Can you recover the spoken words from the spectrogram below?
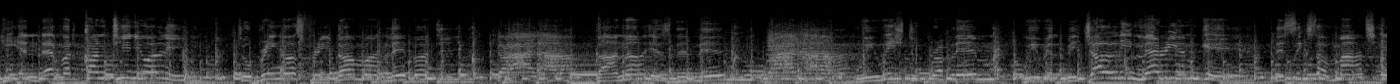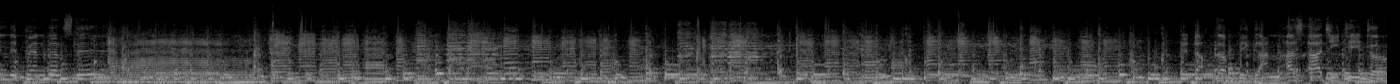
He endeavored continually to bring us freedom and liberty. Ghana, Ghana is the name. Ghana, we wish to proclaim we will be jolly, merry and gay. The 6th of March, Independence Day. As agitator,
